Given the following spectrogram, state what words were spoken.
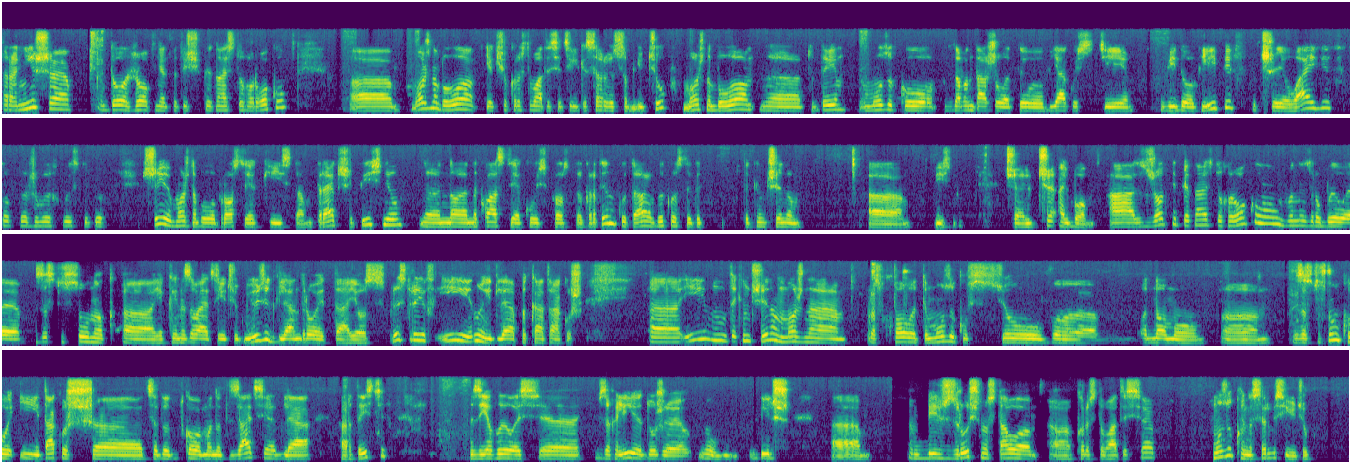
раніше, до жовтня 2015 року, е, можна було, якщо користуватися тільки сервісом YouTube, можна було е, туди музику завантажувати в якості відеокліпів чи лайвів, тобто живих виступів. Чи можна було просто якийсь там трек чи пісню е, на, накласти якусь просто картинку та викласти так, таким чином е, пісню чи, чи альбом. А з жовтня 2015 року вони зробили застосунок, е, який називається YouTube Music для Android та iOS пристроїв, і, ну, і для ПК також. Е, і таким чином можна прослуховувати музику всю в одному е, застосунку, і також е, це додаткова монетизація для артистів. З'явилась е, взагалі дуже ну, більш, е, більш зручно стало е, користуватися музикою на сервісі YouTube.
